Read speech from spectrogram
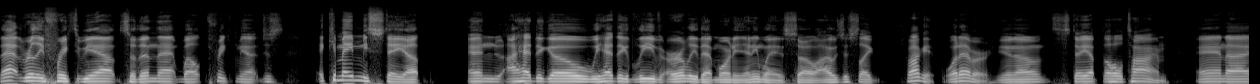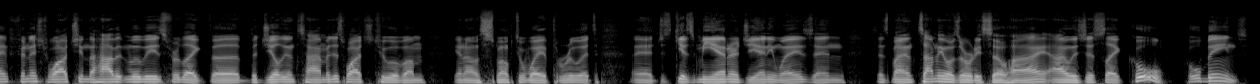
that really freaked me out. So then that, well, freaked me out. Just, it made me stay up. And I had to go, we had to leave early that morning anyways. So I was just like, fuck it, whatever, you know, stay up the whole time. And I finished watching the Hobbit movies for like the bajillionth time. I just watched two of them, you know, smoked away through it. It just gives me energy, anyways. And since my insomnia was already so high, I was just like, cool, cool beans.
